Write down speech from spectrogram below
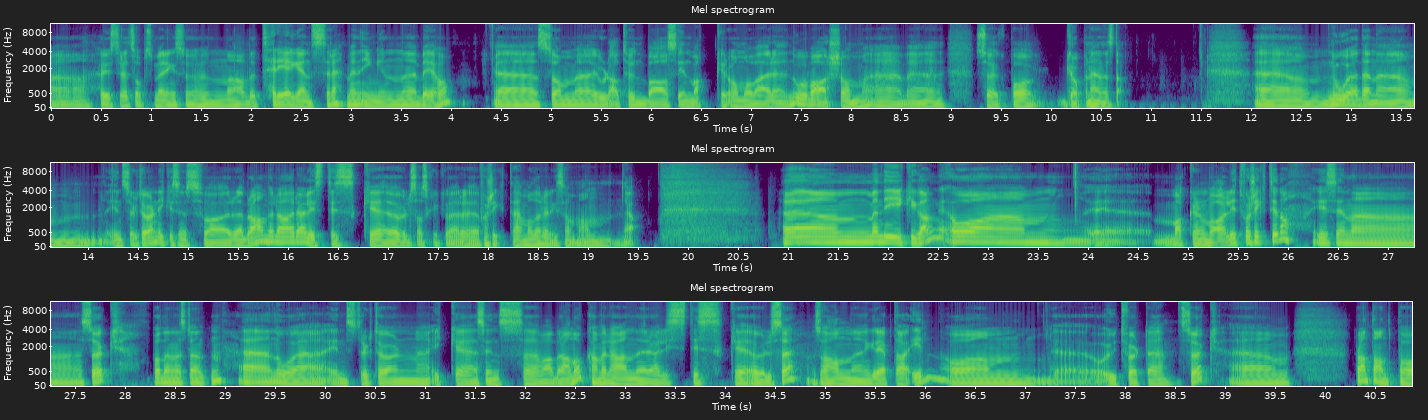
Høyesteretts oppsummering, så hun hadde tre gensere, men ingen bh. Som gjorde at hun ba sin makker om å være noe varsom ved søk på kroppen hennes. da. Eh, noe denne mm, instruktøren ikke syntes var bra. Han ville ha realistisk eh, øvelse og skulle ikke være forsiktig. Her må liksom, han, ja. Eh, men de gikk i gang, og eh, makkeren var litt forsiktig da, i sine søk på denne studenten. Eh, noe instruktøren ikke syntes var bra nok. Han ville ha en realistisk øvelse, så han grep da inn og, eh, og utførte søk. Annet på,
